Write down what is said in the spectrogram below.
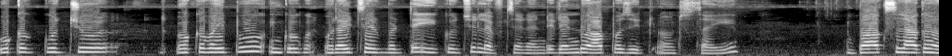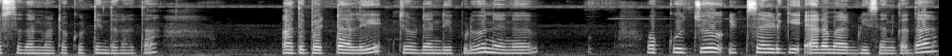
ఒక కుచ్చు ఒకవైపు ఇంకొక రైట్ సైడ్ పడితే ఈ కుర్చీ లెఫ్ట్ సైడ్ అండి. రెండు ఆపోజిట్ వస్తాయి. బాక్స్ లాగా వస్తుంది అనమాట కుట్టిన తర్వాత. అది పెట్టాలి. చూడండి ఇప్పుడు నేను ఒక కుచ్చు ఇటు సైడ్కి ఎర మరిగేసాను కదా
